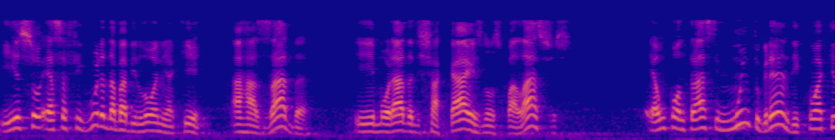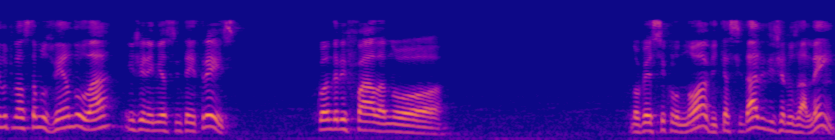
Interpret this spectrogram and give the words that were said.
E isso, essa figura da Babilônia aqui, arrasada e morada de chacais nos palácios, é um contraste muito grande com aquilo que nós estamos vendo lá em Jeremias 33, quando ele fala no, no versículo 9 que a cidade de Jerusalém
